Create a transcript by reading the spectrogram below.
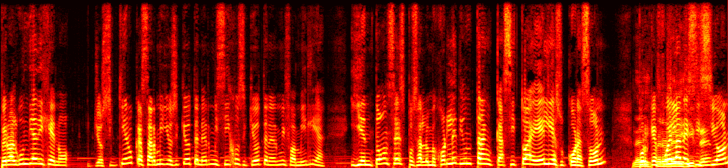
pero algún día dije, no, yo sí quiero casarme, yo sí quiero tener mis hijos y quiero tener mi familia. Y entonces, pues a lo mejor le di un trancacito a él y a su corazón, Le porque di- ¿pero fue la dijiste? decisión.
